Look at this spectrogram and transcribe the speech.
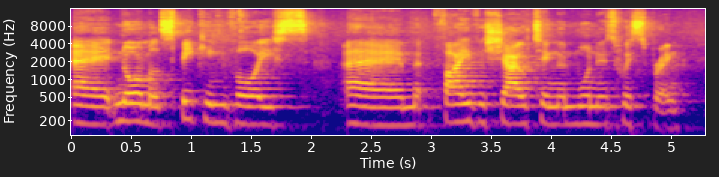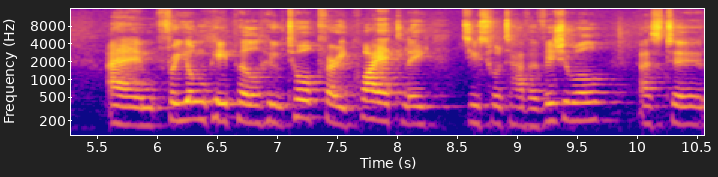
uh, normal speaking voice, um, five is shouting, and one is whispering. Um, for young people who talk very quietly, it's useful to have a visual as to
